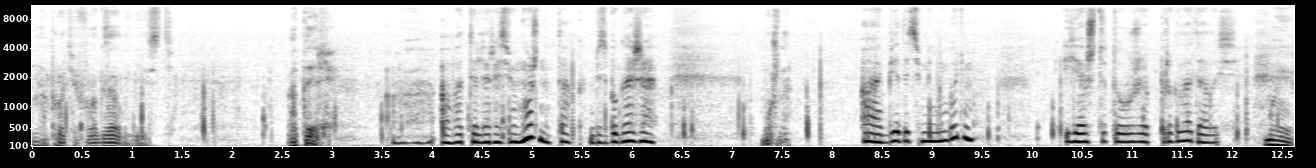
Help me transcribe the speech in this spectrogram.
Напротив вокзала есть отель. А, а в отеле разве можно так, без багажа? Можно. А обедать мы не будем? Я что-то уже проголодалась. Мы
